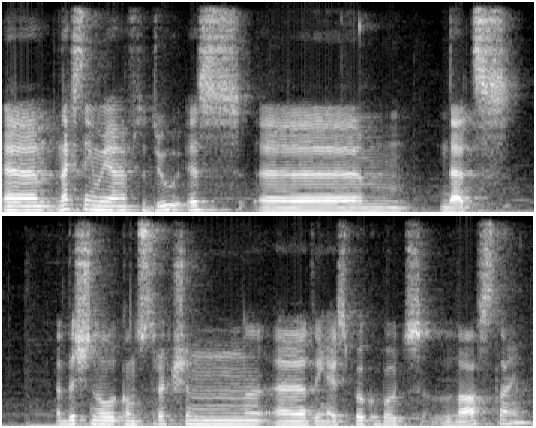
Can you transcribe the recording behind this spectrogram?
um, next thing we have to do is um, that additional construction uh, thing I spoke about last time.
